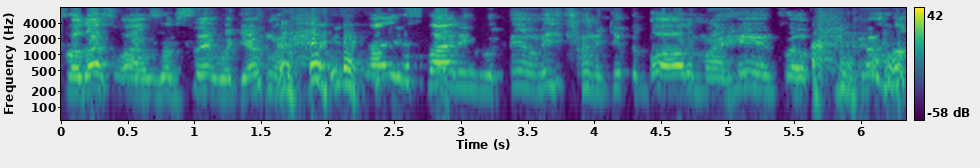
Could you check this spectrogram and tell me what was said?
so that's why I was upset with young man. This guy is fighting with them. He's trying to get the ball out of my hands. So, you know,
